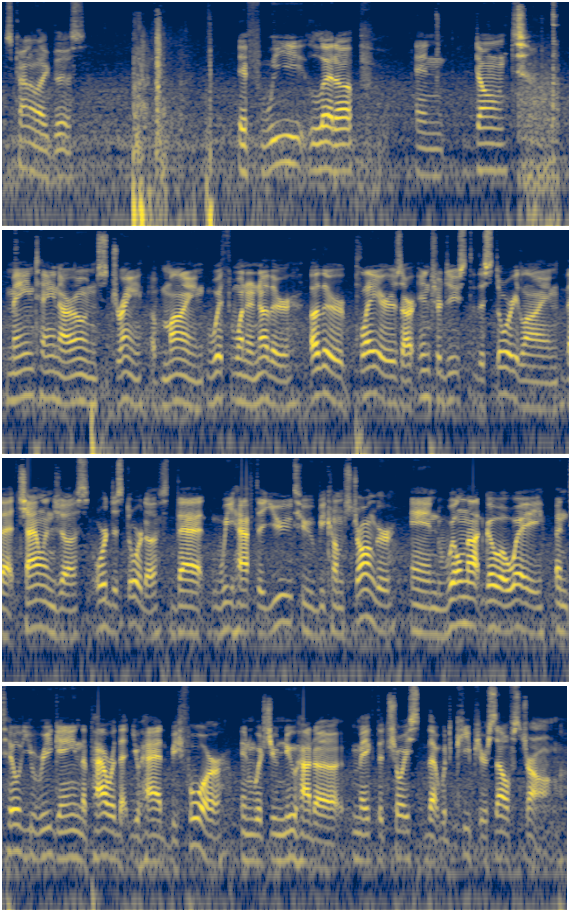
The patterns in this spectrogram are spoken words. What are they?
It's kind of like this. If we let up and don't maintain our own strength of mind with one another, other players are introduced to the storyline that challenge us or distort us that we have to use to become stronger and will not go away until you regain the power that you had before, in which you knew how to make the choice that would keep yourself strong.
